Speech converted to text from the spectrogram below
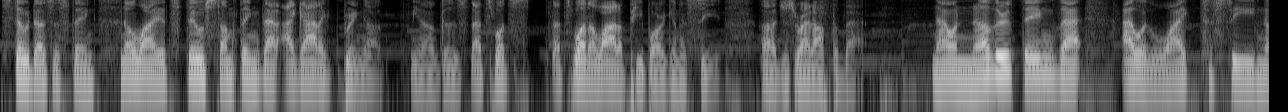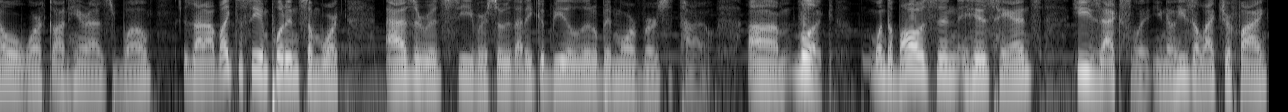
still does his thing. No lie, it's still something that I gotta bring up, you know, because that's what's that's what a lot of people are gonna see, uh, just right off the bat. Now another thing that I would like to see Noah work on here as well is that I'd like to see him put in some work as a receiver so that he could be a little bit more versatile. Um, look, when the ball is in his hands, he's excellent. You know, he's electrifying.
